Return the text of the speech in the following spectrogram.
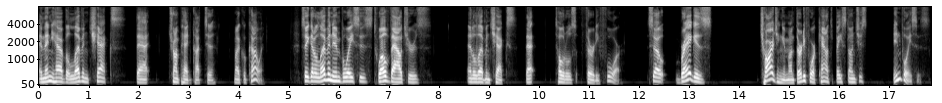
And then you have 11 checks that Trump had cut to Michael Cohen. So you got 11 invoices, 12 vouchers, and 11 checks. That totals 34. So Bragg is charging him on 34 counts based on just invoices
